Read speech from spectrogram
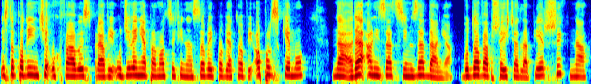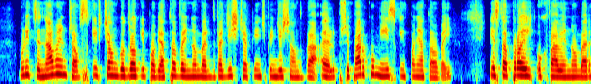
Jest to podjęcie uchwały w sprawie udzielenia pomocy finansowej powiatowi opolskiemu na realizację zadania budowa przejścia dla pieszych na ulicy Nałęczowskiej w ciągu drogi powiatowej nr 2552L przy Parku Miejskim w Poniatowej. Jest to projekt uchwały nr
